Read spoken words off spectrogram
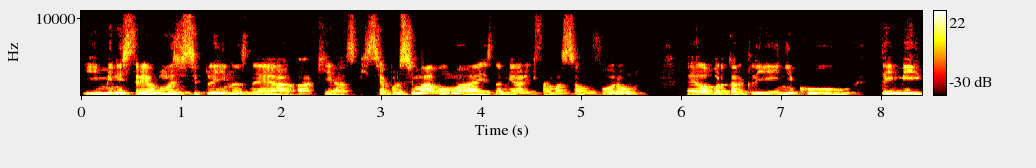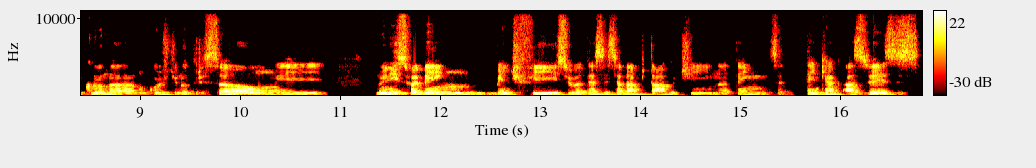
e ministrei algumas disciplinas, né, a, a, que, as que se aproximavam mais da minha área de formação foram é, laboratório clínico, dei micro na, no curso de nutrição e no início foi bem, bem difícil, até você se adaptar à rotina, tem, você tem que, às vezes,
